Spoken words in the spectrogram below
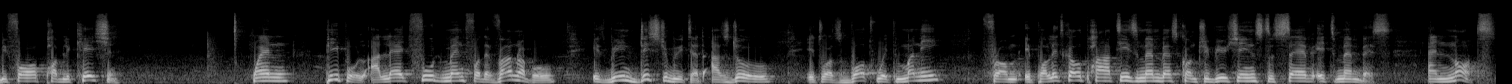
before publication. When people allege food meant for the vulnerable is being distributed as though it was bought with money from a political party's members' contributions to serve its members and not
